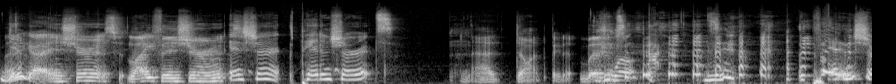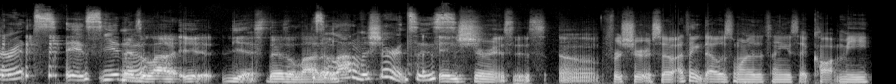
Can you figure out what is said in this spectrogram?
like, they got insurance, life insurance. Insurance, pet insurance. Nah, I don't have to pay that. But Well, I, pet insurance is you know there's a lot of it, yes, there's a lot it's a lot of assurances. insurances um, for sure. So I think that was one of the things that caught me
